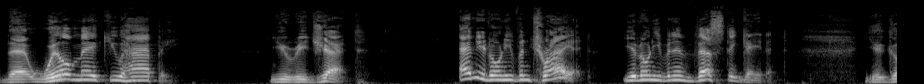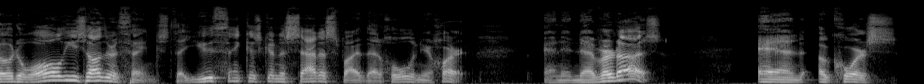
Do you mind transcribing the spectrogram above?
that will make you happy, you reject. And you don't even try it. You don't even investigate it. You go to all these other things that you think is going to satisfy that hole in your heart, and it never does. And of course,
